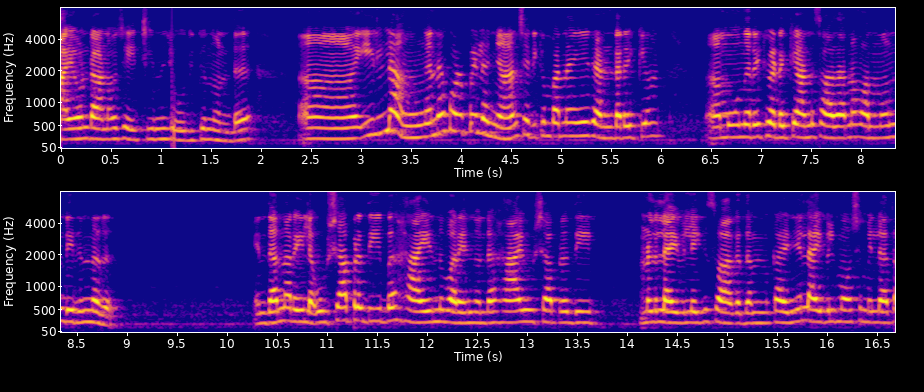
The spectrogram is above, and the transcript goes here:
ആയോണ്ടാണോ ചേച്ചി എന്ന് ചോദിക്കുന്നുണ്ട്. ഇല്ല അങ്ങനെ കുഴപ്പമില്ല. ഞാൻ ശരിക്കും പറഞ്ഞാൽ ഈ രണ്ടരയ്ക്കും മൂന്നരയ്ക്കും ഇടയ്ക്കാണ് സാധാരണ വന്നുകൊണ്ടിരുന്നത് എന്താണെന്നറിയില്ല ഉഷ പ്രദീപ് ഹായ് എന്ന് പറയുന്നുണ്ട്. ഹായ് ഉഷ പ്രദീപ്. നമ്മുടെ ലൈവിലേക്ക് സ്വാഗതം. കഴിഞ്ഞ ലൈവിൽ മോശമില്ലാത്ത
